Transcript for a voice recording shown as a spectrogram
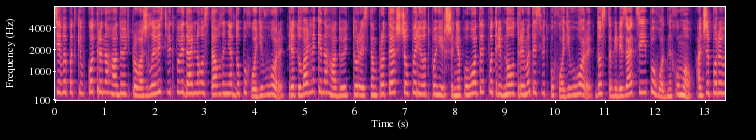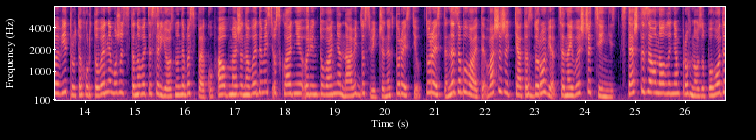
Ці випадки вкотре нагадують про важливість відповідального ставлення до походів в гори. Рятувальники нагадують туристам про те, що в період погіршення погоди потрібно утриматись від походів в гори до стабілізації погодних умов, адже пориви вітру та хуртовини можуть становити серйозну небезпеку, а обмежена видимість ускладнює орієнтування навіть досвідчених туристів. Туристи, не забувайте, ваше життя та здоров'я це найвища цінність. Стежте за оновленням прогнозу погоди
